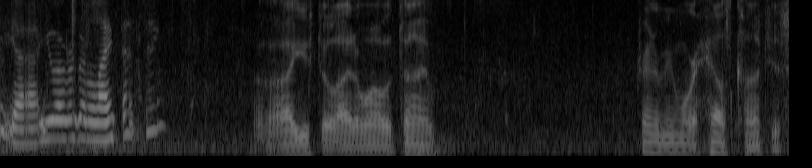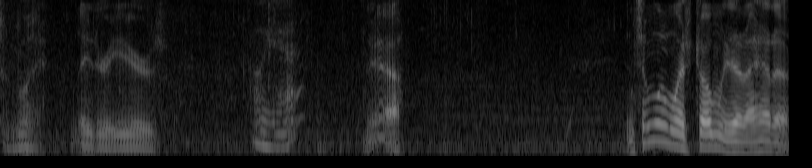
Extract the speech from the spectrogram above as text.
Yeah, you ever gonna light that thing? Uh, I used to light them all the time. Trying to be more health conscious in my later years. Oh, yeah? Yeah. And someone once told me that I had a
